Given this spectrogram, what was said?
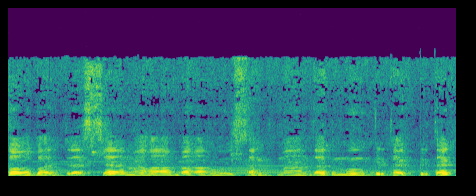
सौभद्रश्च महाबाहु शङ्क्मा दद्मु पृथक् पृथक्,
